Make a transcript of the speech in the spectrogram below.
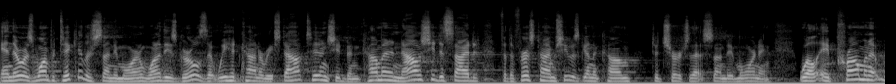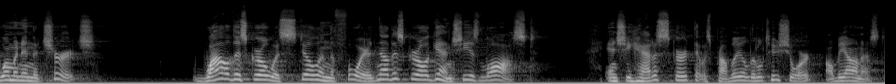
And there was one particular Sunday morning, one of these girls that we had kind of reached out to, and she'd been coming, and now she decided for the first time she was going to come to church that Sunday morning. Well, a prominent woman in the church, while this girl was still in the foyer, now this girl, again, she is lost and she had a skirt that was probably a little too short, I'll be honest.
